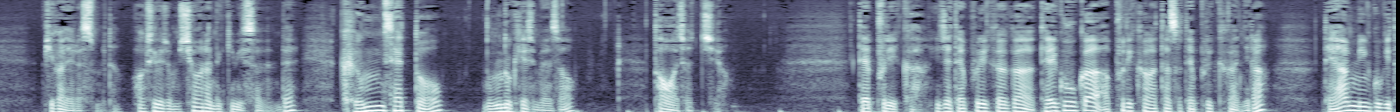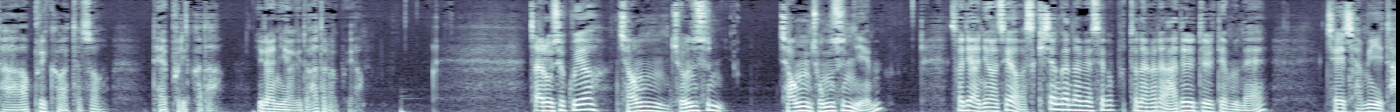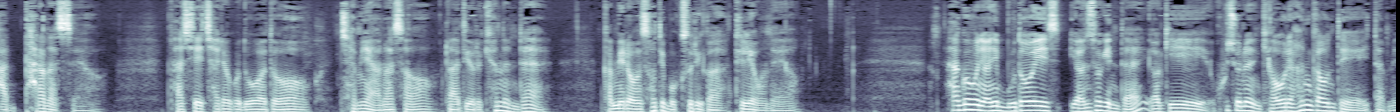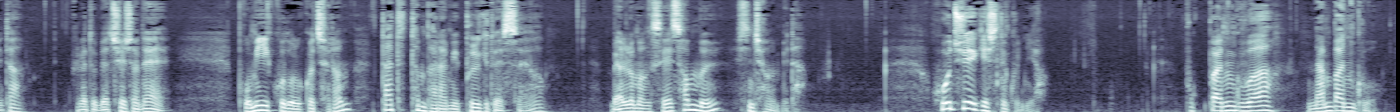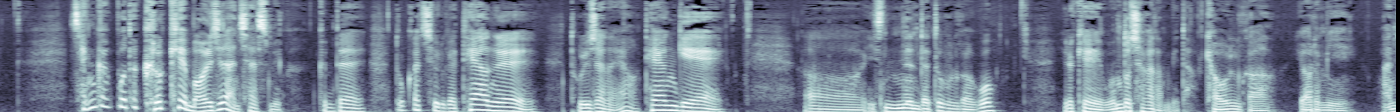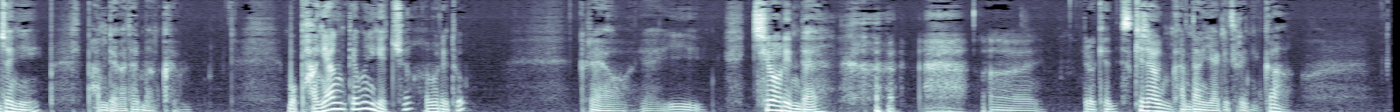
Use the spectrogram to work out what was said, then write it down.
비가 내렸습니다. 확실히 좀 시원한 느낌이 있었는데 금세 또 눅눅해지면서 더워졌지요. 데프리카. 이제 데프리카가 대구가 아프리카 같아서 데프리카가 아니라 대한민국이 다 아프리카 같아서 데프리카다. 이런 이야기도 하더라고요. 잘 오셨고요. 정존순 정종수님. 서디 안녕하세요. 스키장 간다며 새벽부터 나가는 아들들 때문에 제 잠이 다 달아났어요. 다시 자려고 누워도 잠이 안 와서 라디오를 켰는데 감미로운 서디 목소리가 들려오네요. 한국은 연이 무더위 연속인데 여기 호주는 겨울의 한가운데에 있답니다. 그래도 며칠 전에 봄이 곧 올 것처럼 따뜻한 바람이 불기도 했어요. 멜로망스의 선물 신청합니다. 호주에 계시는군요. 북반구와 남반구. 생각보다 그렇게 멀진 않지 않습니까? 근데 똑같이 우리가 태양을 돌잖아요. 태양계에 어, 있는데도 불구하고 이렇게 온도차가 납니다. 겨울과 여름이 완전히 반대가 될 만큼. 뭐 방향 때문이겠죠? 아무래도. 그래요. 예, 이 7월인데 어, 이렇게 스키장 간다는 이야기 들으니까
